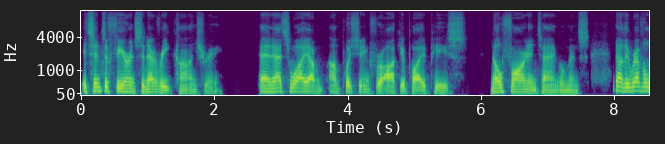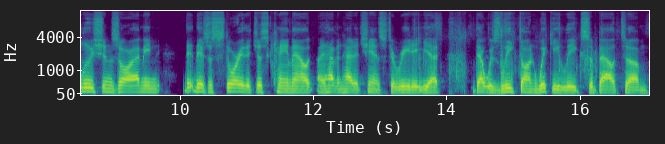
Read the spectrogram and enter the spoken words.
It's interference in every country, and that's why I'm I'm pushing for Occupy peace, no foreign entanglements. Now the revolutions are. I mean, th- there's a story that just came out. I haven't had a chance to read it yet. That was leaked on WikiLeaks about um,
